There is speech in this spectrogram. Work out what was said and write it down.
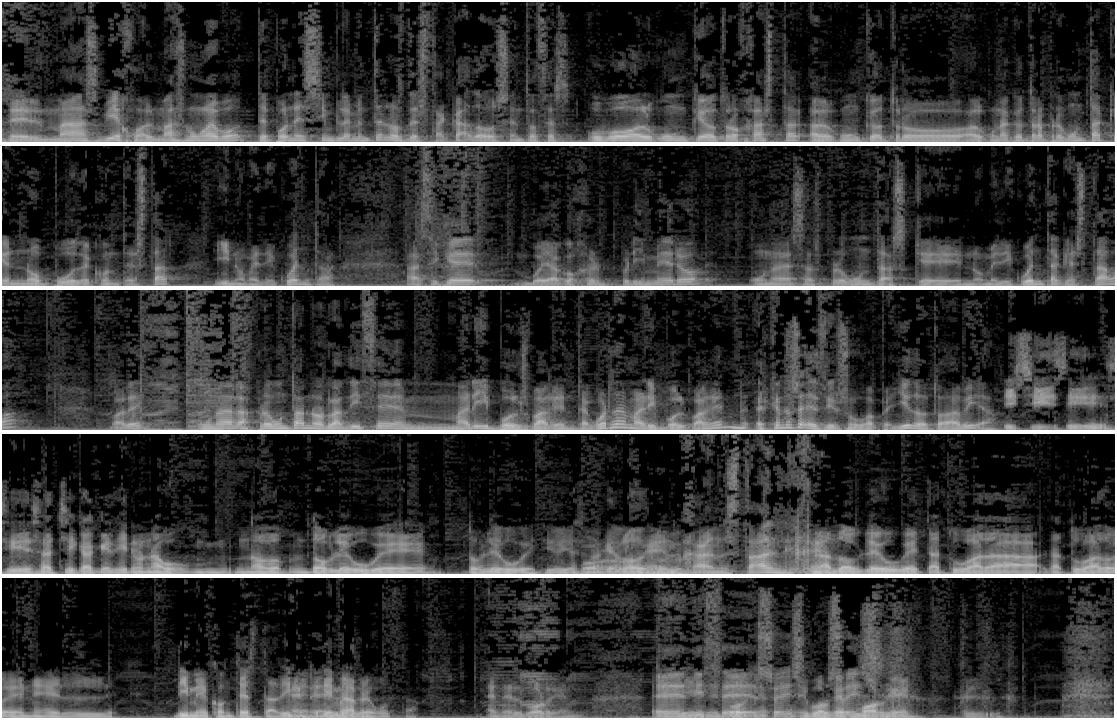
del más viejo al más nuevo, te pones simplemente los destacados. Entonces hubo algún que otro hashtag, algún que otro, alguna que otra pregunta que no pude contestar y no me di cuenta. Así que voy a coger primero una de esas preguntas que no me di cuenta que estaba. ¿Vale? Una de las preguntas nos la dice Mari Volkswagen. ¿Te acuerdas de Mari Volkswagen? Es que no sé decir su apellido todavía. Sí, sí, sí, sí, esa chica que tiene una, una W, W, tío, ya se me ha quedado En W. Hanstangen. Una W tatuada, tatuado en el... Dime, contesta, dime, dime la pregunta. En el Borgen. Eh, Sí, dice, el Borgen- ¿sois, el Borgen sois-. El-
